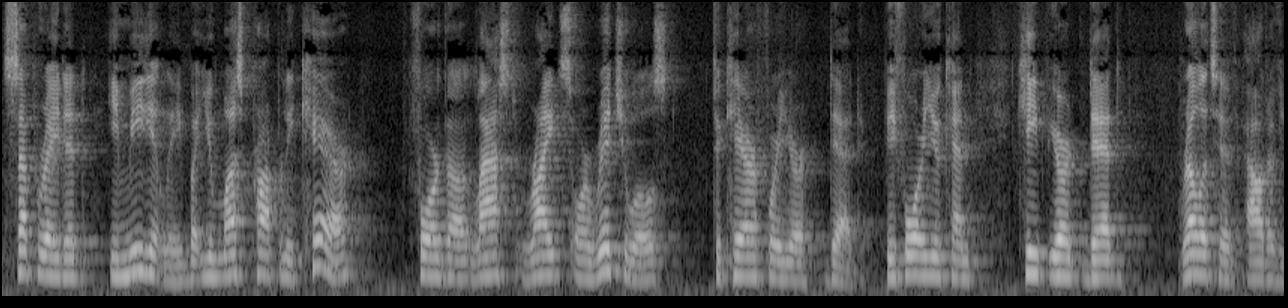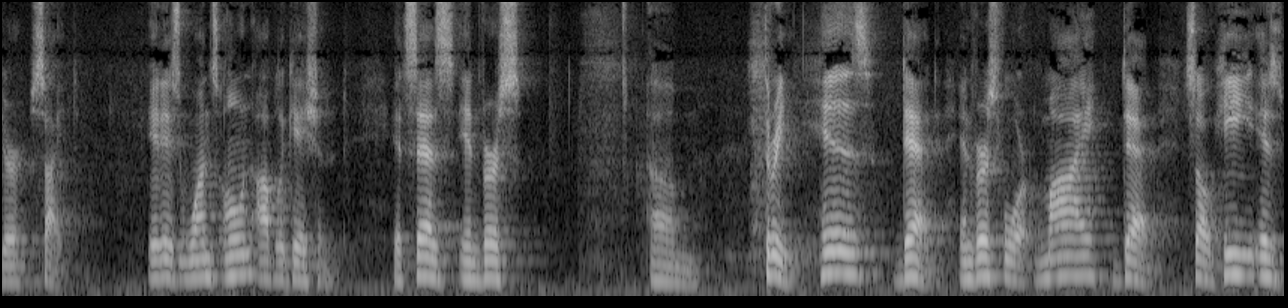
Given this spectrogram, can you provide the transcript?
separated immediately, but you must properly care for the last rites or rituals to care for your dead before you can keep your dead relative out of your sight. It is one's own obligation. It says in verse um, 3, his dead. In verse 4, my dead. So he is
